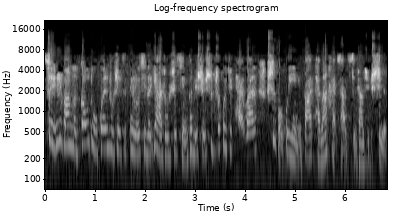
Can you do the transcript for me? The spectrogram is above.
所以日方呢高度关注这次佩洛西的亚洲之行，特别是是不是会去台湾，是否会引发台湾海峡的紧张局势。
